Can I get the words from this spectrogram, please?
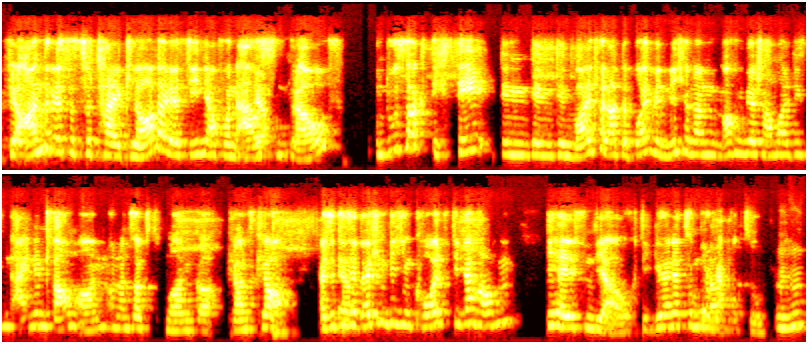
für andere ist es total klar, weil wir sehen ja von außen ja. drauf und du sagst, ich sehe den, den, den Wald vor lauter Bäumen nicht und dann machen wir, schau mal diesen einen Baum an und dann sagst du, Mann, ganz klar. Also diese ja. wöchentlichen Calls, die wir haben, die helfen dir auch. Die gehören ja zum Programm ja. dazu. Mhm.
